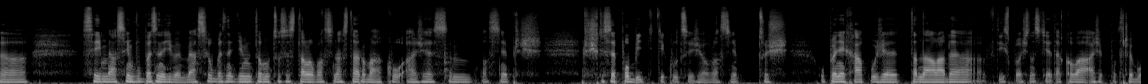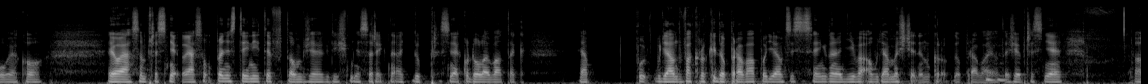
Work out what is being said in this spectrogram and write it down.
uh, se jim, já se jim vůbec nedivím. Já se vůbec nedivím tomu, co se stalo vlastně na Staromáku a že jsem vlastně přiš, přišli se pobít ti kluci, že jo, vlastně, což úplně chápu, že ta nálada v té společnosti je taková a že potřebují jako Jo, já jsem přesně, já jsem úplně stejný typ v tom, že když mě se řekne, ať jdu přesně jako doleva, tak já udělám dva kroky doprava, podívám si, jestli se někdo nedívá a udělám ještě jeden krok doprava. Mm-hmm. Jo. Mhm. Takže přesně uh,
